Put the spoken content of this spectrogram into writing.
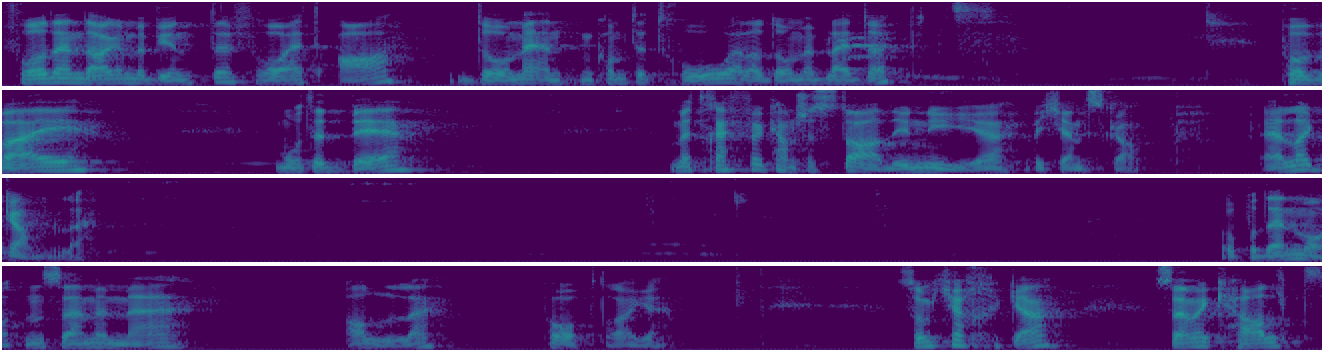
Fra den dagen vi begynte, fra et A, da vi enten kom til tro, eller da vi ble døpt. På vei mot et B. Vi treffer kanskje stadig nye bekjentskap, eller gamle. Og på den måten så er vi med, alle, på oppdraget. Som kirke så er vi kalt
